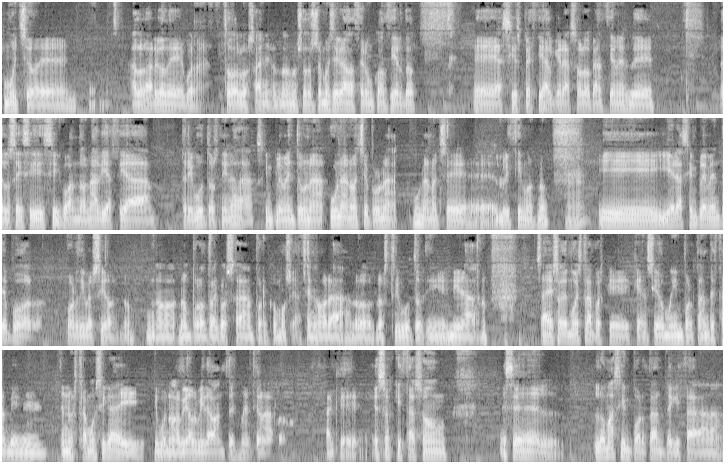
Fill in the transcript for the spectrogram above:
mucho a lo largo de bueno, todos los años. ¿no? Nosotros hemos llegado a hacer un concierto eh, así especial que era solo canciones de, de los ACDC cuando nadie hacía tributos ni nada, simplemente una, una noche por una, una noche eh, lo hicimos, ¿no? y, era simplemente por, por diversión, ¿no? ¿no? No por otra cosa, por cómo se hacen ahora los, tributos ni, ni, nada, ¿no? O sea, eso demuestra pues que, que han sido muy importantes también en, nuestra música y, bueno, había olvidado antes mencionarlo. O sea, que esos quizás son, es el, lo más importante, quizá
